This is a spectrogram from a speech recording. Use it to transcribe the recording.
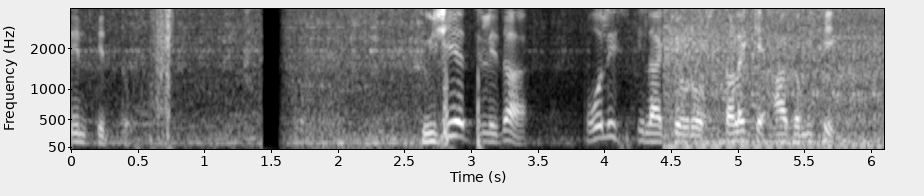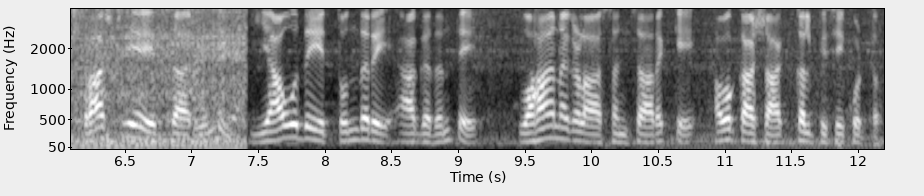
ನಿಂತಿತ್ತು. ವಿಷಯ ತಿಳಿದ ಪೊಲೀಸ್ ಇಲಾಖೆಯವರು ಸ್ಥಳಕ್ಕೆ ಆಗಮಿಸಿ ರಾಷ್ಟ್ರೀಯ ಹೆದ್ದಾರಿಯಲ್ಲಿ ಯಾವುದೇ ತೊಂದರೆ ಆಗದಂತೆ ವಾಹನಗಳ ಸಂಚಾರಕ್ಕೆ ಅವಕಾಶ ಕಲ್ಪಿಸಿಕೊಟ್ಟರು.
